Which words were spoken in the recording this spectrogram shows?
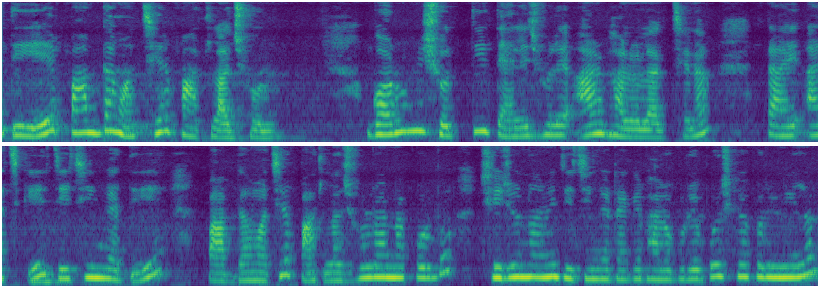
দিয়ে পাবদা মাছের পাতলা ঝোল। গরমে সত্যি তেলে ঝোলে আর ভালো লাগছে না। তাই আজকে চিচিঙ্গা দিয়ে পাবদা মাছের পাতলা ঝোল রান্না করব। সেই জন্য আমি চিচিঙ্গাটাকে ভালো করে পরিষ্কার করে নিলাম।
